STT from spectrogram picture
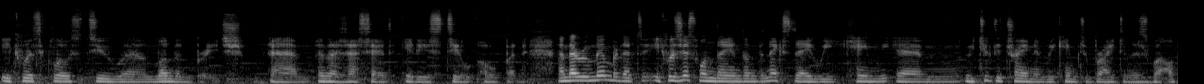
it was close to uh, London Bridge Um, and as I said, it is still open. And I remember that it was just one day, and then the next day we came, um, we took the train and we came to Brighton as well.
